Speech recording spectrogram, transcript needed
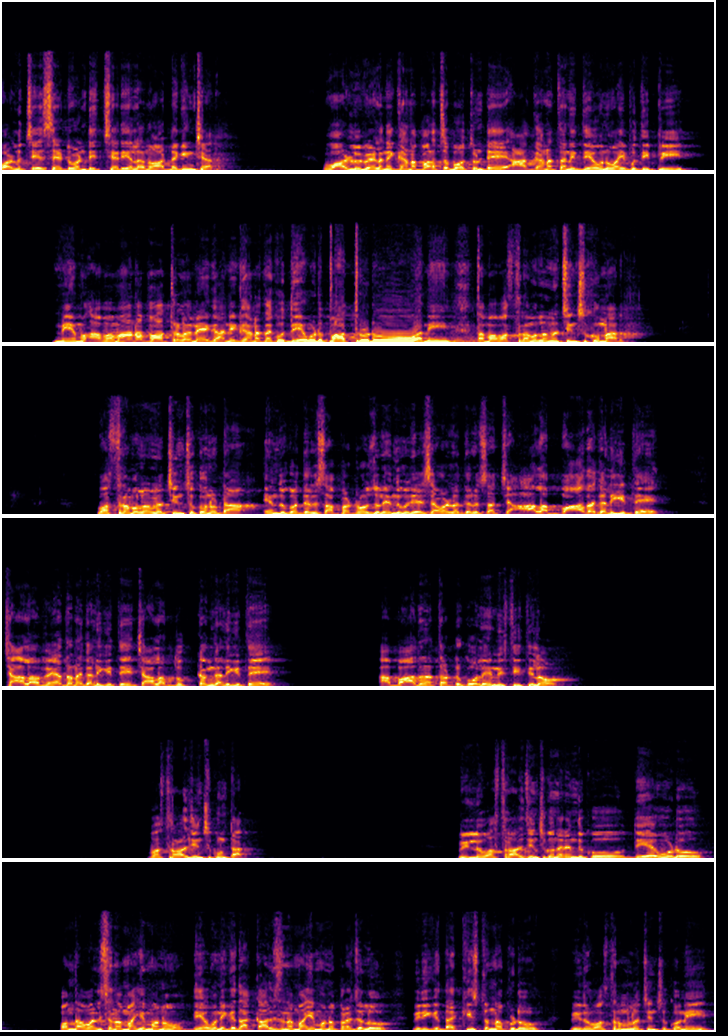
వాళ్ళు చేసేటువంటి చర్యలను అడ్డగించారు. వాళ్ళు వీళ్ళని గణపరచబోతుంటే ఆ ఘనతని దేవుని వైపు తిప్పి మేము అవమాన పాత్రలమే కానీ ఘనతకు దేవుడు పాత్రుడు అని తమ వస్త్రములను చించుకున్నారు. వస్త్రములను చించుకొనుట ఎందుకో తెలుసా? అప్పటి రోజులు ఎందుకు చేసేవాళ్ళో తెలుసా? చాలా బాధ కలిగితే చాలా వేదన కలిగితే చాలా దుఃఖం కలిగితే ఆ బాధను తట్టుకోలేని స్థితిలో వస్త్రాలు చించుకుంటారు. వీళ్ళు వస్త్రాలు చించుకున్నారు. ఎందుకు? దేవుడు పొందవలసిన మహిమను దేవునికి దక్కాల్సిన మహిమను ప్రజలు వీరికి దక్కిస్తున్నప్పుడు వీరు వస్త్రంలో చించుకొని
